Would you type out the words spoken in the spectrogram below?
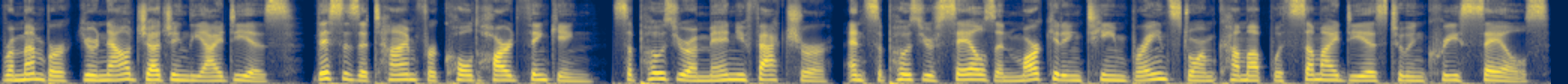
Remember, you're now judging the ideas. This is a time for cold hard thinking. Suppose you're a manufacturer, and suppose your sales and marketing team brainstorm come up with some ideas to increase sales.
